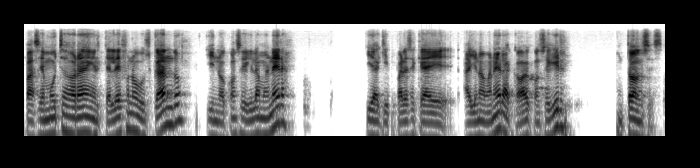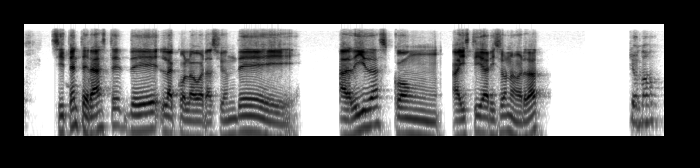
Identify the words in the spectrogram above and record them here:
pasé muchas horas en el teléfono buscando y no conseguí la manera. Y aquí parece que hay, una manera, acabo de conseguir. Entonces, si te enteraste de la colaboración de Adidas con Ice Arizona, ¿verdad? Yo no.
